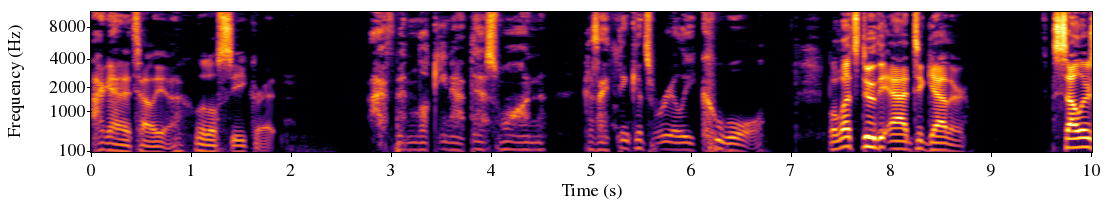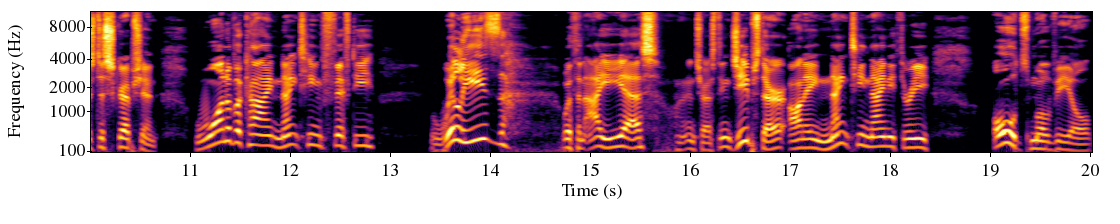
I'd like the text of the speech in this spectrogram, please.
I gotta tell you, a little secret. I've been looking at this one because I think it's really cool. But let's do the ad together. Seller's description one of a kind 1950 Willys with an IES, interesting, Jeepster on a 1993 Oldsmobile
